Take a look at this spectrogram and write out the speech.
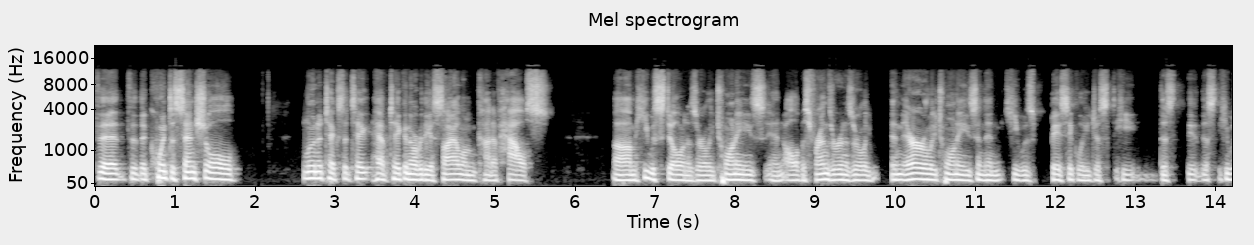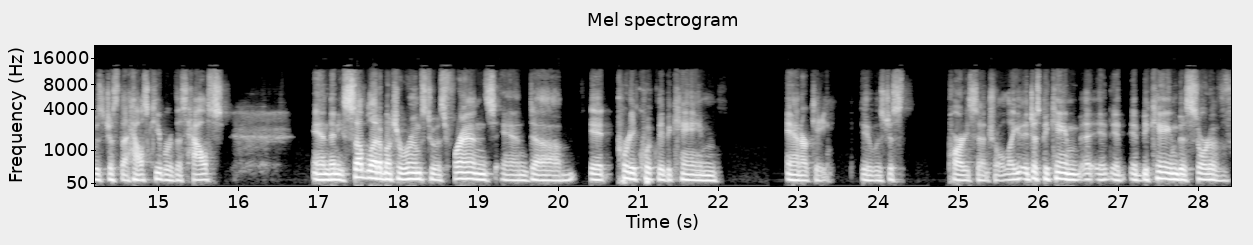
the, the, the quintessential lunatics that take, have taken over the asylum kind of house. Um, he was still in his early 20s, and all of his friends were in his early in their early 20s. And then he was basically just he this this he was just the housekeeper of this house. And then he sublet a bunch of rooms to his friends, and um, it pretty quickly became anarchy. It was just party central. Like it just became it it, it became this sort of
